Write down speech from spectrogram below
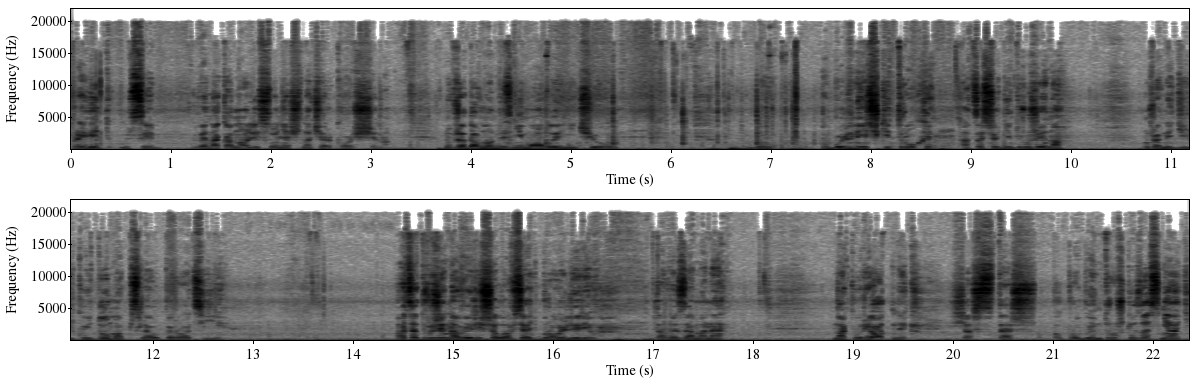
Привіт усім! Ви на каналі Сонячна Черкащина. Ну, вже давно не знімали нічого. Був у больничці трохи. А це сьогодні дружина вже недільку й дома після операції. А ця дружина вирішила взяти бройлерів та везе мене на курятник. Зараз теж попробуємо трошки засняти.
